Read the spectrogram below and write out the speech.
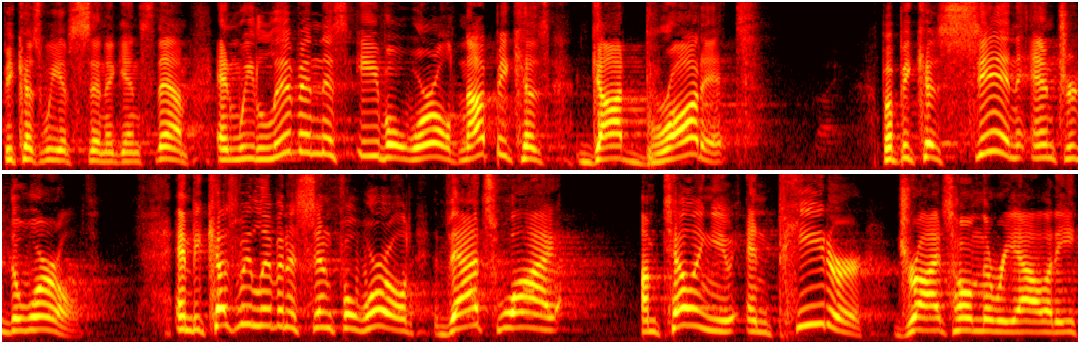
because we have sinned against them. And we live in this evil world not because God brought it, but because sin entered the world. And because we live in a sinful world, that's why I'm telling you, and Peter drives home the reality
